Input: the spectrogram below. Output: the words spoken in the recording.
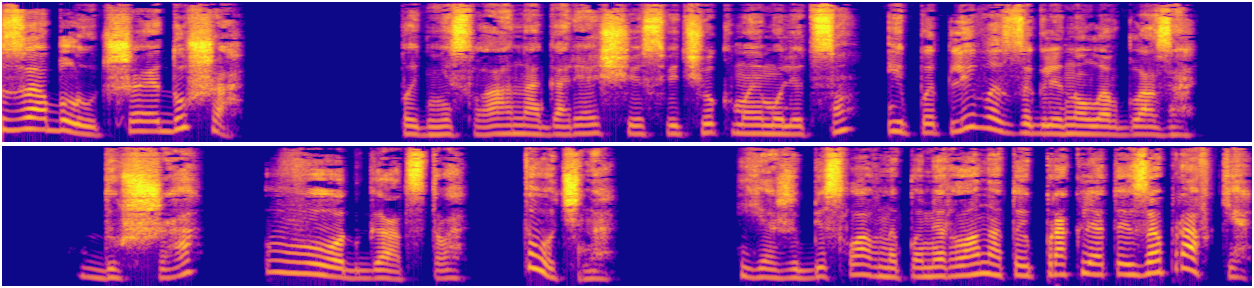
Заблудшая душа». Поднесла она горящую свечу к моему лицу и пытливо заглянула в глаза. «Душа? Вот гадство, точно. Я же бесславно померла на той проклятой заправке.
